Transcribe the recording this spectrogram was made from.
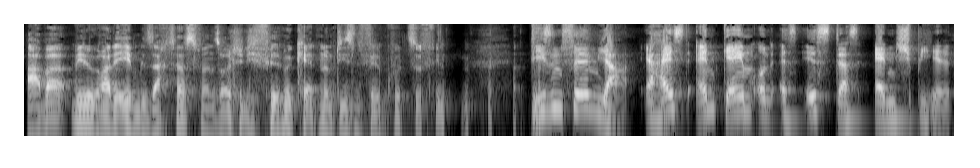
Aber wie du gerade eben gesagt hast, man sollte die Filme kennen, um diesen Film gut zu finden. Diesen Film, ja. Er heißt Endgame und es ist das Endspiel.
